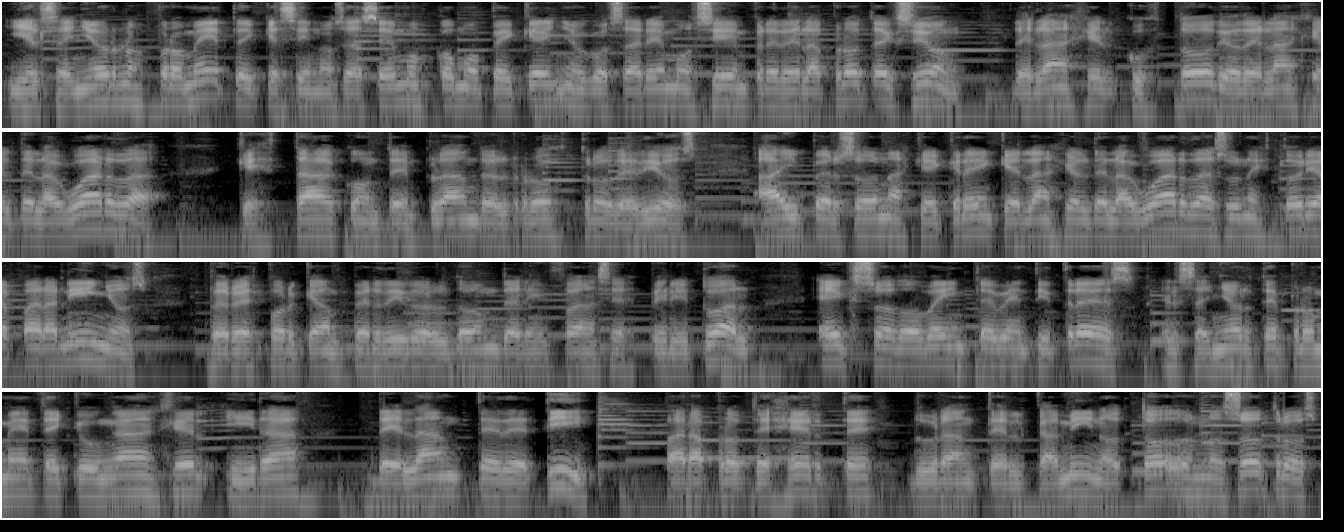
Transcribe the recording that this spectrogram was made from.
Y el Señor nos promete que si nos hacemos como pequeños gozaremos siempre de la protección del ángel custodio, del ángel de la guarda que está contemplando el rostro de Dios. Hay personas que creen que el ángel de la guarda es una historia para niños, pero es porque han perdido el don de la infancia espiritual. Éxodo 20:23, el Señor te promete que un ángel irá delante de ti para protegerte durante el camino. Todos nosotros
